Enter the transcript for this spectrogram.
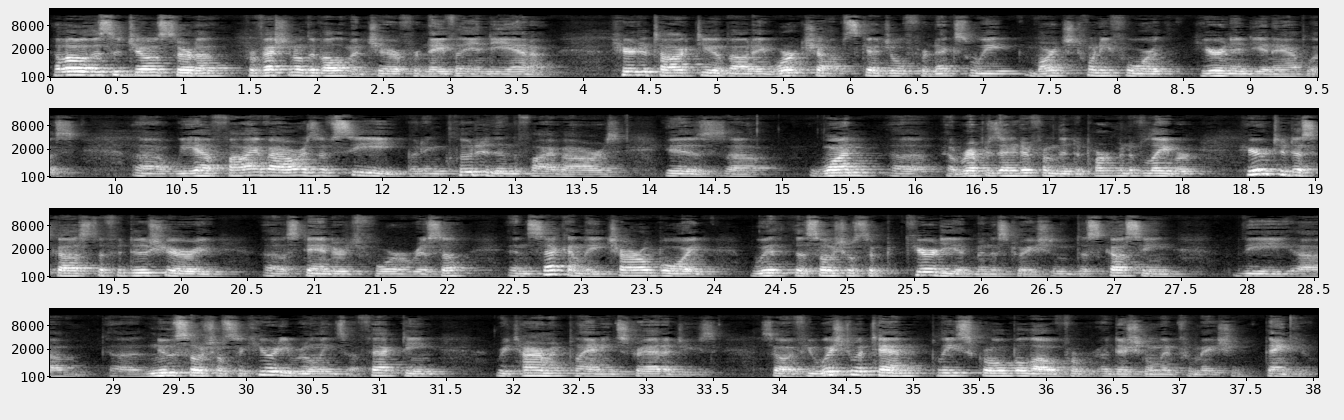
Hello, this is Joe Cerda, Professional Development Chair for NAIFA Indiana. Here to talk to you about a workshop scheduled for next week, March 24th, here in Indianapolis. Uh, we have five hours of CE, but included in the five hours is uh, one, uh, a representative from the Department of Labor, here to discuss the fiduciary uh, standards for ERISA, and secondly, Charles Boyd with the Social Security Administration discussing the uh, uh, new Social Security rulings affecting retirement planning strategies. So if you wish to attend, please scroll below for additional information. Thank you.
